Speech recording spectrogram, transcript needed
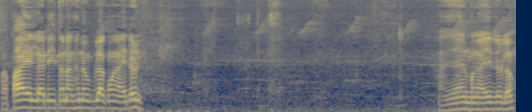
papayil na dito ng Hano Block mga idol. Ayan mga idol, oh.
